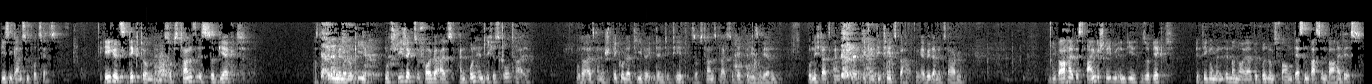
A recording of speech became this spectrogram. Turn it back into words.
diesen ganzen Prozess. Hegels Diktum, Substanz ist Subjekt, aus der Phänomenologie, muss Zizek zufolge als ein unendliches Urteil oder als eine spekulative Identität, Substanz gleich Subjekt gelesen werden und nicht als einfache Identitätsbehauptung. Er will damit sagen, die Wahrheit ist eingeschrieben in die Subjektbedingungen immer neuer Begründungsformen dessen, was in Wahrheit ist.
